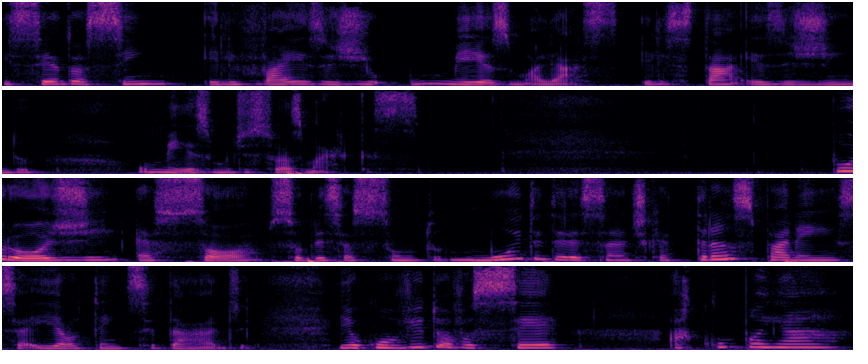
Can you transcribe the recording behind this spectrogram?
E sendo assim, ele vai exigir o mesmo, aliás, ele está exigindo o mesmo de suas marcas. Por hoje é só sobre esse assunto muito interessante que é transparência e autenticidade. E eu convido a você acompanhar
